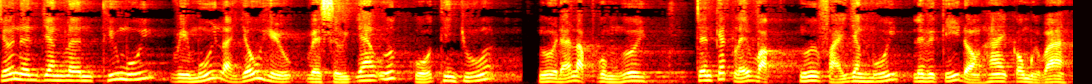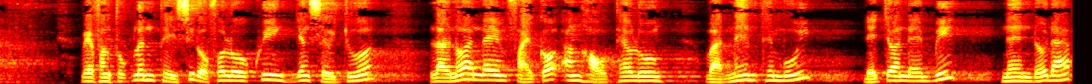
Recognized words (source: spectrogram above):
chớ nên dâng lên thiếu muối vì muối là dấu hiệu về sự giao ước của Thiên Chúa. Người đã lập cùng ngươi trên các lễ vật ngươi phải dâng muối Lê Vi Ký đoạn 2 câu 13. Về phần thuộc linh thì sứ đồ Phaolô khuyên dân sự Chúa lời nói anh em phải có ăn hậu theo luôn và nêm thêm muối để cho anh em biết nên đối đáp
